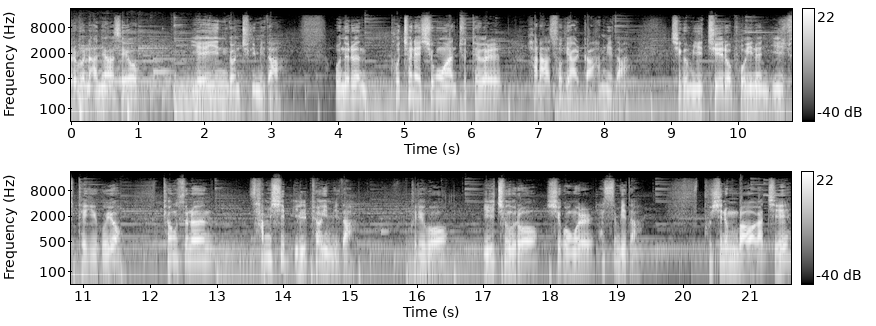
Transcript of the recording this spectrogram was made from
여러분 안녕하세요. 예인 건축입니다. 오늘은 포천에 시공한 주택을 하나 소개할까 합니다. 지금 이 뒤로 보이는 이 주택이고요. 평수는 31평입니다. 그리고 1층으로 시공을 했습니다. 보시는 바와 같이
